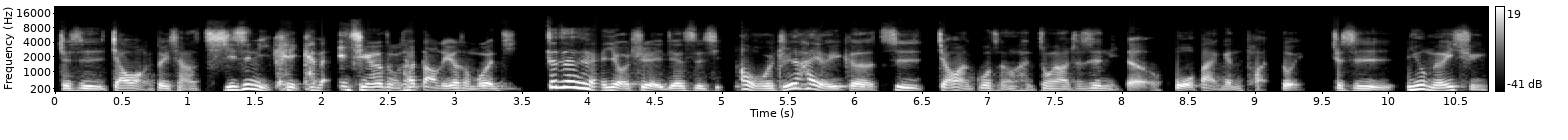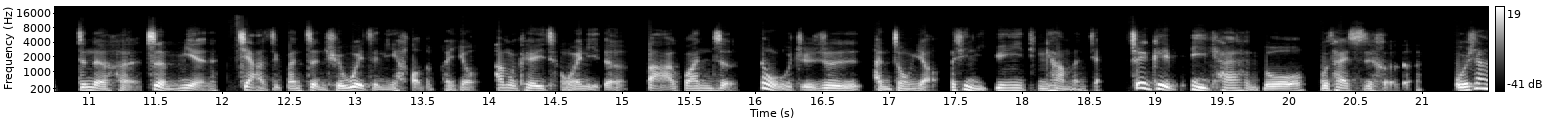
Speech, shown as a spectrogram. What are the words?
就是交往对象，其实你可以看得一清二楚，他到底有什么问题。这真是很有趣的一件事情哦。我觉得还有一个是交往过程很重要，就是你的伙伴跟团队。就是你有没有一群真的很正面、价值观正确、为着你好的朋友，他们可以成为你的把关者。那我觉得就是很重要，而且你愿意听他们讲，所以可以避开很多不太适合的。我像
